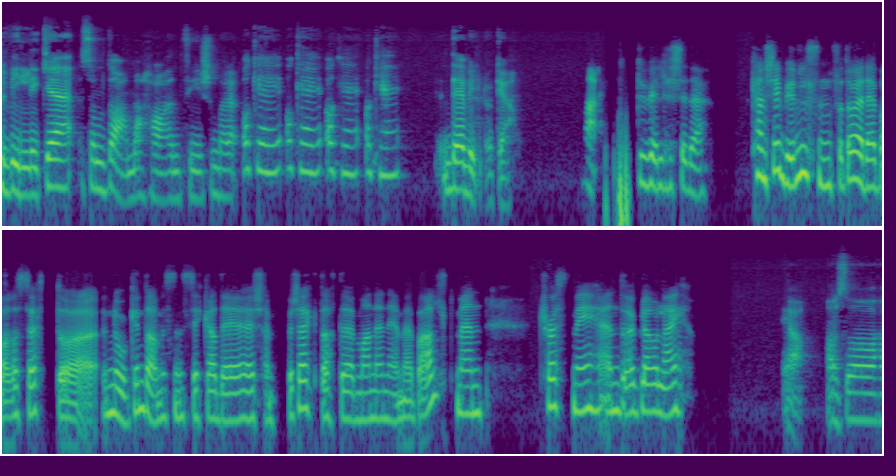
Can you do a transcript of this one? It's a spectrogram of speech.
du vil ikke som dame ha en fyr som bare OK, OK, OK, OK. Det vil du ikke. Nei, du vil ikke det. Kanskje i begynnelsen, for da er det bare søtt. Og noen damer syns sikkert det er kjempekjekt at mannen er med på alt. Men trust me, en dag blir hun lei. Ja, altså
